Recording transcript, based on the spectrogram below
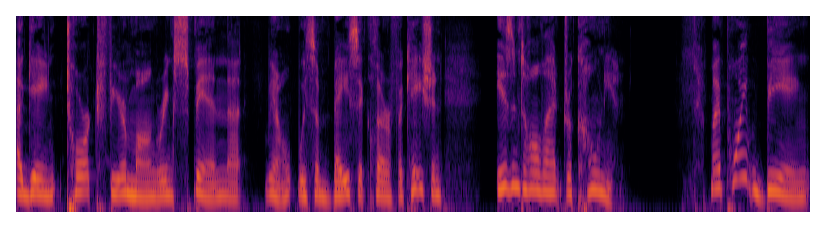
Again, torqued fear mongering spin that, you know, with some basic clarification, isn't all that draconian. My point being,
